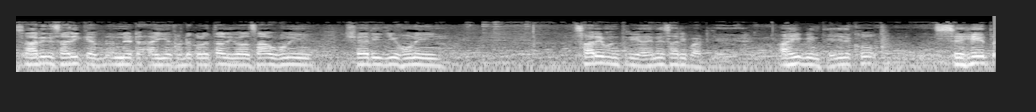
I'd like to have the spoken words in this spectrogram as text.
ਸਾਰੀ ਦੀ ਸਾਰੀ ਕੈਬਨਿਟ ਆਈ ਹੈ ਤੁਹਾਡੇ ਕੋਲੇ ਧਾਲੀਵਾਲ ਸਾਹਿਬ ਹੋਣੀ ਸ਼ਹਿਰੀ ਜੀ ਹੋਣੀ ਸਾਰੇ ਮੰਤਰੀ ਆਏ ਨੇ ਸਾਰੀ ਪਾਰਟੀ ਆਈ ਹੈ। ਆਹੀ ਬੇਨਤੀ ਹੈ ਜੀ ਦੇਖੋ ਸਿਹਤ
